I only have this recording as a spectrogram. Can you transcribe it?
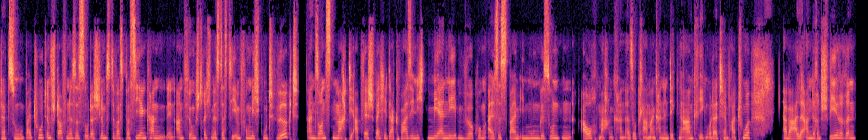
dazu. Bei Totimpfstoffen ist es so, das Schlimmste, was passieren kann, in Anführungsstrichen, ist, dass die Impfung nicht gut wirkt. Ansonsten macht die Abwehrschwäche da quasi nicht mehr Nebenwirkungen, als es beim Immungesunden auch machen kann. Also klar, man kann einen dicken Arm kriegen oder Temperatur, aber alle anderen schwereren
